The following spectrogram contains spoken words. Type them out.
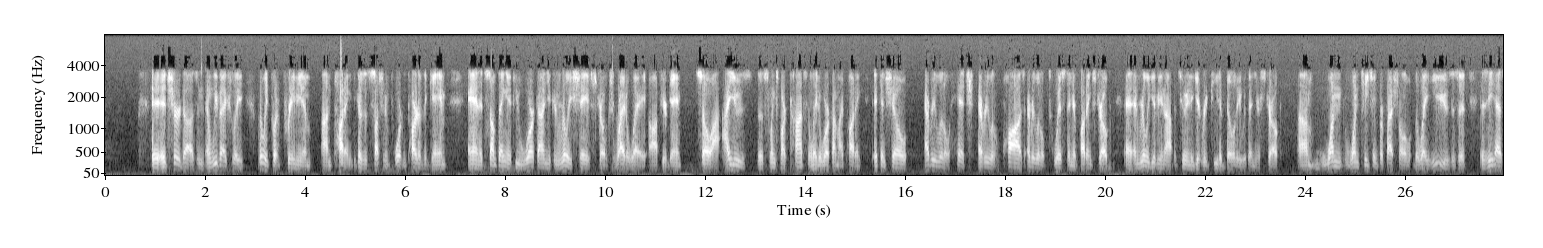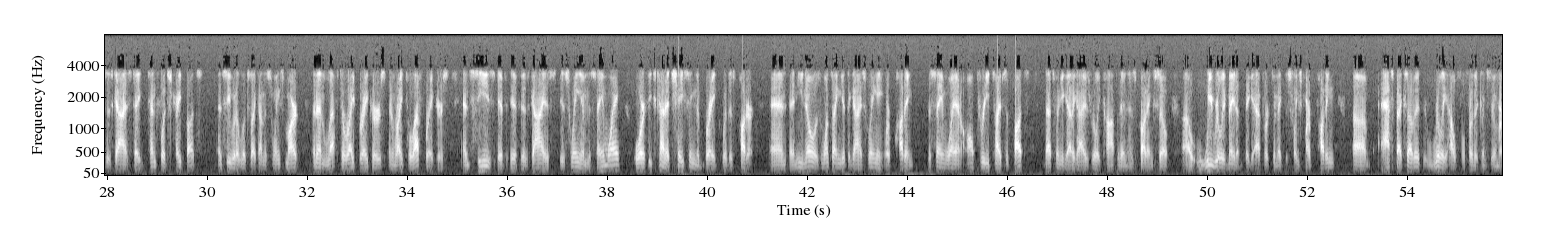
It, it sure does, and, and we've actually really put premium on putting because it's such an important part of the game. And it's something if you work on, you can really shave strokes right away off your game. So I, I use the Swing Smart constantly to work on my putting. It can show every little hitch, every little pause, every little twist in your putting stroke, and, and really give you an opportunity to get repeatability within your stroke. Um, one one teaching professional, the way he uses it is he has his guys take ten foot straight putts and see what it looks like on the Swing Smart, and then left to right breakers and right to left breakers and sees if, if his guy is, is swinging him the same way or if he's kind of chasing the break with his putter. And, and he knows once I can get the guy swinging or putting the same way on all three types of putts, that's when you got a guy who's really confident in his putting. So uh, we really made a big effort to make the Swing Smart putting uh, aspects of it really helpful for the consumer.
